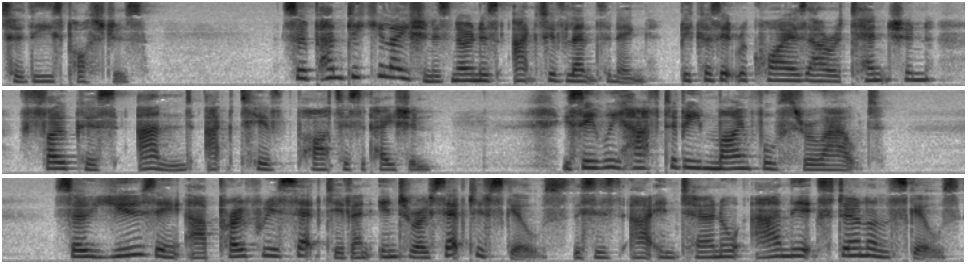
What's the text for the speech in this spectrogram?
to these postures. So, pandiculation is known as active lengthening because it requires our attention, focus, and active participation. You see, we have to be mindful throughout. So, using our proprioceptive and interoceptive skills, this is our internal and the external skills,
